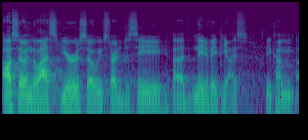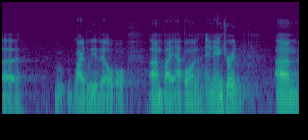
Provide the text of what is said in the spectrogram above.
also, in the last year or so, we've started to see uh, native APIs become uh, widely available um, by Apple and Android. Um,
